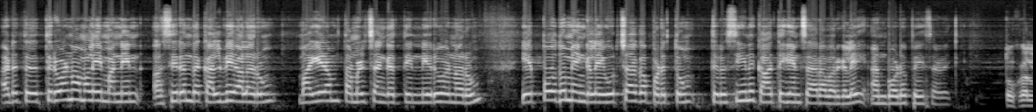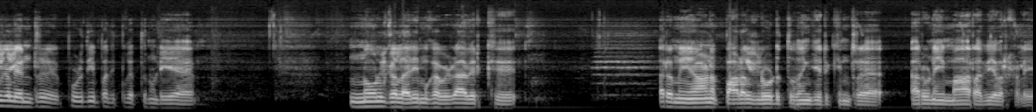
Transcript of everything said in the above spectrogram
அடுத்து திருவண்ணாமலை மண்ணின் சிறந்த கல்வியாளரும் மகிழம் தமிழ்ச்சங்கத்தின் நிறுவனரும் எப்போதும் எங்களை உற்சாகப்படுத்தும் திரு சீனு கார்த்திகேயன் சார் அவர்களை அன்போடு பேச துகள்கள் என்று புழுதி பதிப்பகத்தினுடைய நூல்கள் அறிமுக விழாவிற்கு அருமையான பாடல்களோடு துவங்கி இருக்கின்ற அருணை மா ரவி அவர்களே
